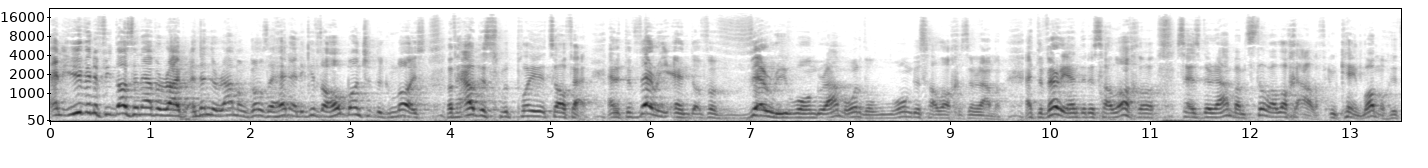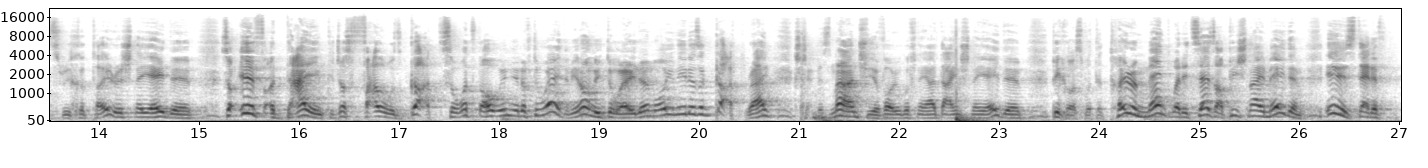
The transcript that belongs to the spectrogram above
And even if he doesn't have a rival, and then the Rambam goes ahead and he gives a whole bunch of the Gemais of how this would play itself out. And at the very end of a very long Rambam, one of the longest halachas in Rambam, at the very end of this halacha, says the Rambam, still halacha aleph, so if a dying could just follow his gut, so what's the whole union of two Edim? You don't need two them. all you need is a gut, right? Because what the Torah meant, what it says, Al Pishnai Edim, is that if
